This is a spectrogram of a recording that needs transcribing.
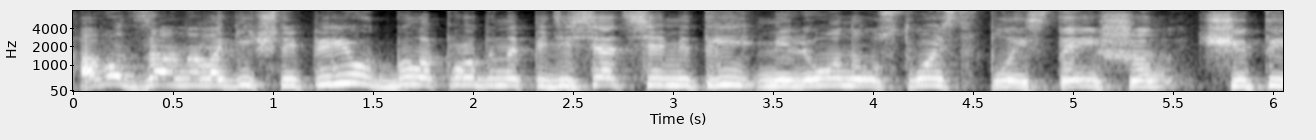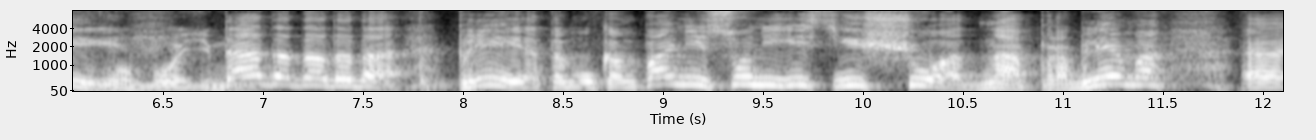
а вот за аналогичный период было продано 57,3 миллиона устройств PlayStation 4. О, боже мой. Да-да-да-да-да. При этом у компании Sony есть еще одна проблема. Э,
